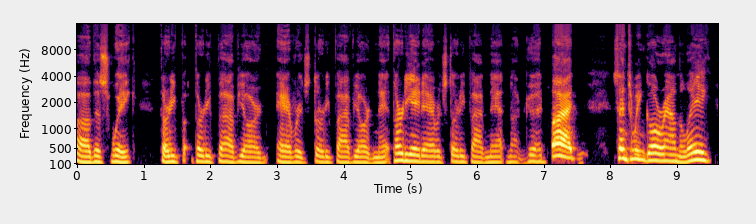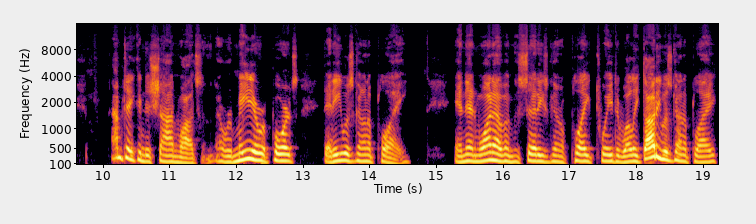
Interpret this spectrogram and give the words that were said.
uh, this week. 30, 35 yard average, 35 yard net, 38 average, 35 net, not good. But since we can go around the league, I'm taking Deshaun Watson. There were media reports that he was going to play. And then one of them who said he's going to play tweeted, well, he thought he was going to play.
